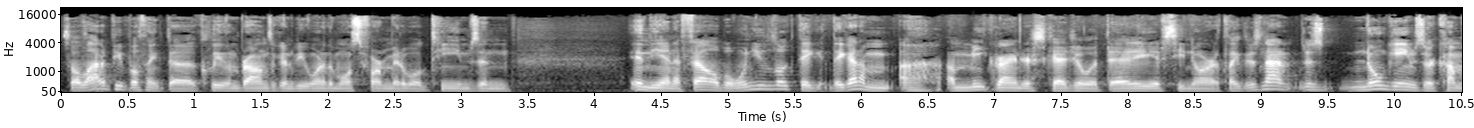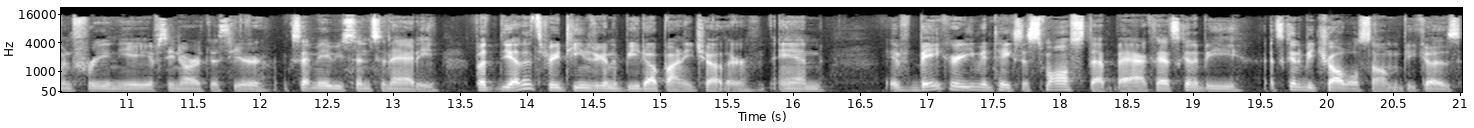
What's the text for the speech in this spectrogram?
So a lot of people think the Cleveland Browns are going to be one of the most formidable teams in in the NFL. But when you look, they they got a, a meat grinder schedule with the AFC North. Like there's not there's no games are coming free in the AFC North this year, except maybe Cincinnati. But the other three teams are going to beat up on each other and if Baker even takes a small step back, that's going to be it's going to be troublesome because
